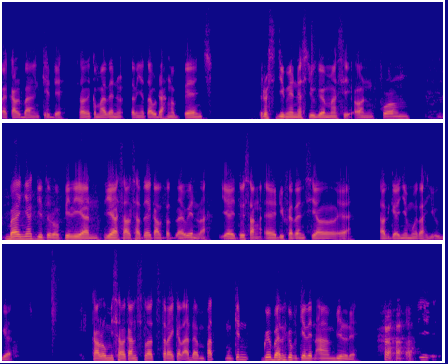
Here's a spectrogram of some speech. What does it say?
bakal bangkit deh. Soalnya kemarin ternyata udah ngebench. Terus Jimenez juga masih on form. Banyak gitu loh pilihan. Ya salah satunya Calvert Lewin lah. Ya itu sang eh, diferensial ya. Harganya murah juga. Kalau misalkan slot striker ada empat, mungkin gue baru kepikirin ambil deh. tapi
